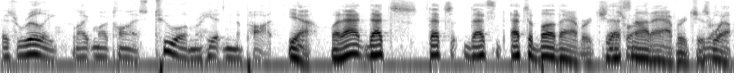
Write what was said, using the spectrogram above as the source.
It's really like my clients, two of them are hitting the pot. Yeah, well, that that's that's that's that's above average. That's, That's right. not average as Right. well.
